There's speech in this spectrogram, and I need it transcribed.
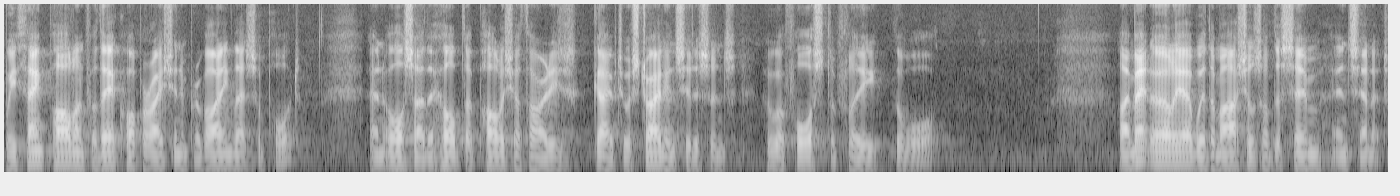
We thank Poland for their cooperation in providing that support and also the help that Polish authorities gave to Australian citizens who were forced to flee the war. I met earlier with the marshals of the SEM and Senate.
